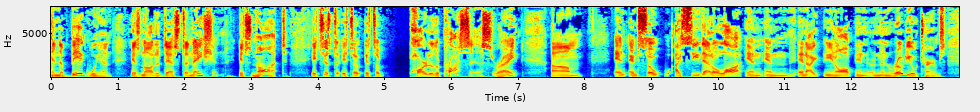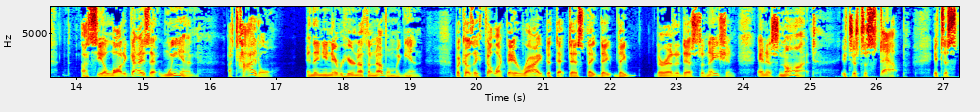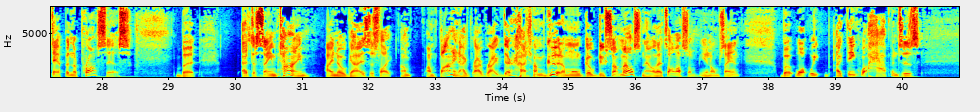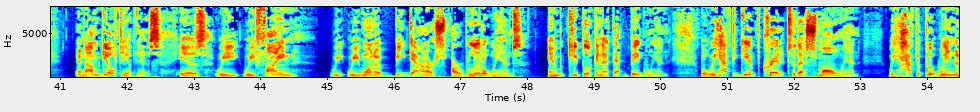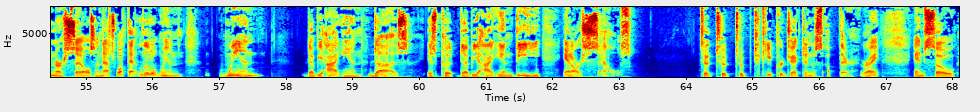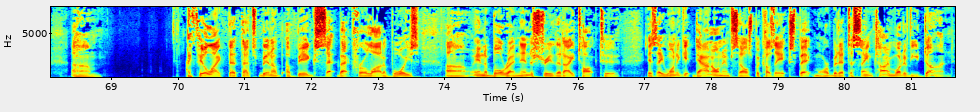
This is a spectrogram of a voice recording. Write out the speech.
And the big win is not a destination. It's not. It's just, a, it's a, it's a part of the process, right? Um, and, and so I see that a lot in, and, and I, you know, in, in rodeo terms, I see a lot of guys that win a title and then you never hear nothing of them again because they felt like they arrived at that des- they, they, they, they're at a destination and it's not. It's just a step. It's a step in the process. But at the same time, I know guys, it's like, I'm, I'm fine. I, I arrived there. I, I'm good. I'm going to go do something else now. That's awesome. You know what I'm saying? But what we, I think what happens is, and I'm guilty of this, is we, we find, we, we want to beat down our, our little wins and keep looking at that big win. But we have to give credit to that small win. We have to put wind in our sails, and that's what that little win, win, W-I-N, does, is put W-I-N-D in our sails to, to, to, to keep projecting us up there, right? And so, um, I feel like that that's been a, a big setback for a lot of boys uh, in the bull riding industry that I talk to is they want to get down on themselves because they expect more, but at the same time, what have you done?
